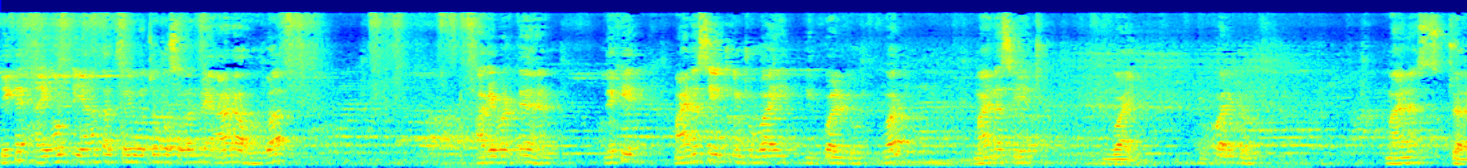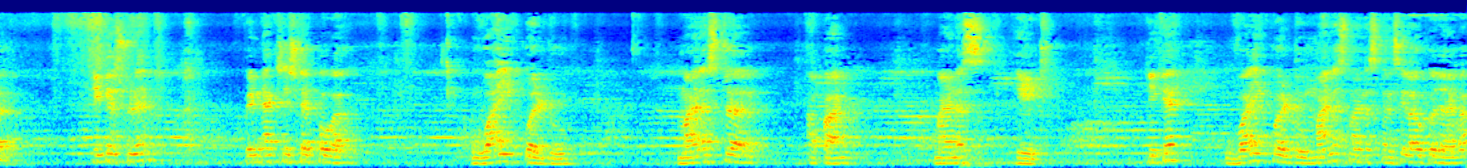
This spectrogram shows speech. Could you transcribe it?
ठीक है? आई होप यहाँ तक सभी बच्चों को समझ में आ रहा होगा। आगे बढ़ते हैं। देखिए minus eight into y equal to what minus eight y equal to minus twelve ठीक है स्टूडेंट फिर नेक्स्ट स्टेप होगा। y equal to minus twelve upon minus eight ठीक है? Y equal to minus minus cancel out हो जाएगा।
